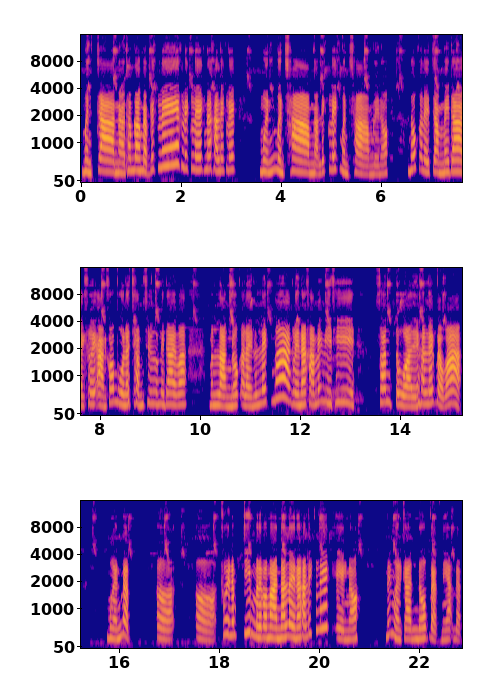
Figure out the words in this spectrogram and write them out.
เหมือนจานนะทำรังแบบเล็กๆเล็ก ๆ นะคะ เล็ก ๆ เหมือนเหมือนชามนะเล็ก ๆ เหมือนชามเลยเนาะนกอะไรจำไม่ได้ เคยอ่านข้อมูลแล้วจำชื่อไม่ได้ว่า มันรังนกอะไรเล็กมากเลยนะคะ ไม่มีที่ซ่อนตัวเลยนะคะเล็กแบบว่าเหมือนแบบ เอ่อเอ่อถ้วยน้ำจิ้มอะไรประมาณนั้นเลยนะคะ เล็ก ๆ เองเนาะไม่เหมือนกันนกแบบเนี้ยแบบ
